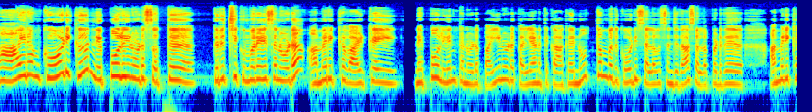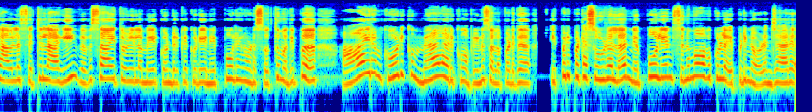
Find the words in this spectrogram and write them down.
ஆயிரம் கோடிக்கு நெப்போலியனோட சொத்து திருச்சி குமரேசனோட அமெரிக்க வாழ்க்கை நெப்போலியன் தன்னோட பையனோட கல்யாணத்துக்காக 150 கோடி செலவு செஞ்சதா சொல்லப்படுது. அமெரிக்காவுல செட்டில் ஆகி விவசாய தொழில மேற்கொண்டிருக்கக்கூடிய நெப்போலியனோட சொத்து மதிப்பு ஆயிரம் கோடிக்கும் மேல இருக்கும் அப்படின்னு சொல்லப்படுது. இப்படிப்பட்ட சூழல்ல நெப்போலியன் சினிமாவுக்குள்ள எப்படி நுழைஞ்சாரு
